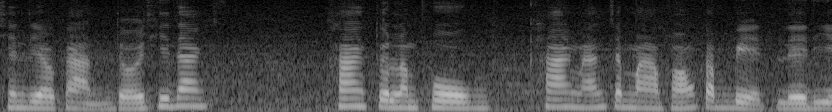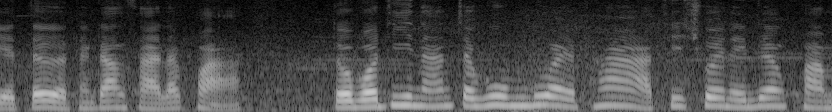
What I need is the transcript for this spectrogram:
เช่นเดียวกัน โดยที่ด้านข้างตัวลำโพงข้างนั้นจะมาพร้อมกับ bass radiator ทางด้านซ้ายและขวา ตัว body นั้นจะหุ้มด้วยผ้าที่ช่วยในเรื่องความ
